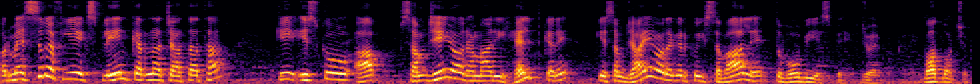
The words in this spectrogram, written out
और मैं सिर्फ़ ये एक्सप्लेन करना चाहता था कि इसको आप समझें और हमारी हेल्प करें कि समझाएँ और अगर कोई सवाल है तो वो भी इस पर जो है वो करें। बहुत बहुत शुक्रिया।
